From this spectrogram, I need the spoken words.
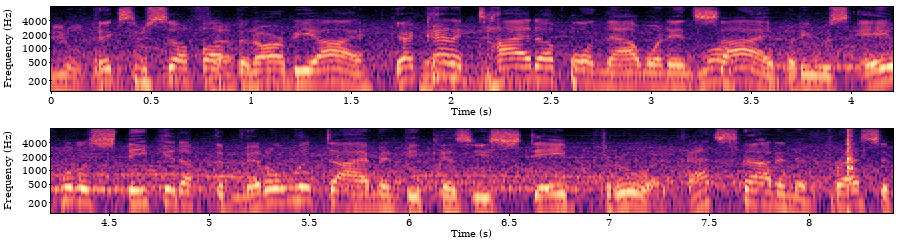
field Picks himself up an RBI. Got kind of tied up on that one inside, but he was able to sneak it up the middle of the diamond because he stayed through it. That's not an impressive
